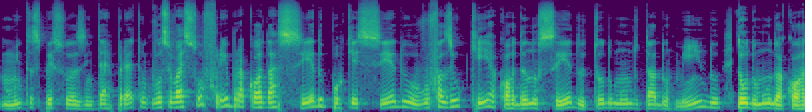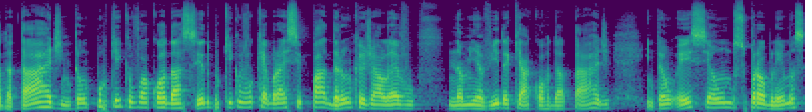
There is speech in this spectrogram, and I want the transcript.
muitas pessoas interpretam que você vai sofrer para acordar cedo, porque cedo, vou fazer o quê acordando cedo? Todo mundo está dormindo, todo mundo acorda tarde, então por que, que eu vou acordar cedo? Por que, que eu vou quebrar esse padrão que eu já levo na minha vida, que é acordar tarde? Então esse é um dos problemas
